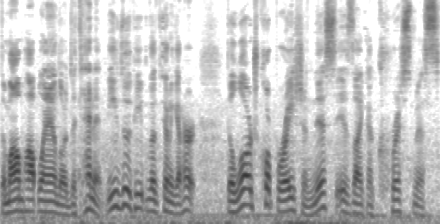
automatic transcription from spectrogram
the mom pop landlord, the tenant. These are the people that's going to get hurt. The large corporation, this is like a Christmas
